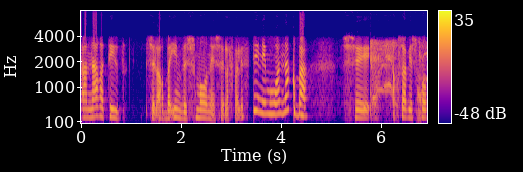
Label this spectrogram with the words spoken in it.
הנרטיב של 48 של הפלסטינים הוא הנכבה, שעכשיו יש חוק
